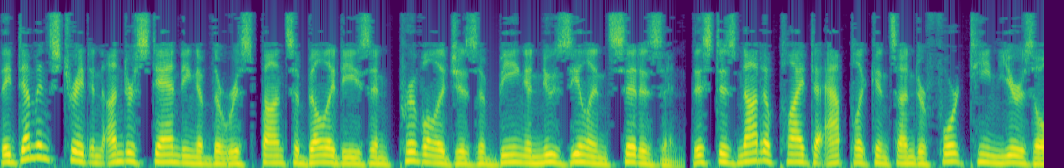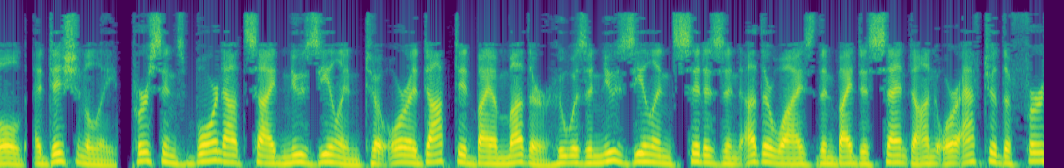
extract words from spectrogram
They demonstrate an understanding of the responsibilities and privileges of being a New Zealand citizen this does not apply to applicants under 14 years old additionally, persons born outside New Zealand to or adopted by a mother who was a New Zealand citizen otherwise than by descent on or after 1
